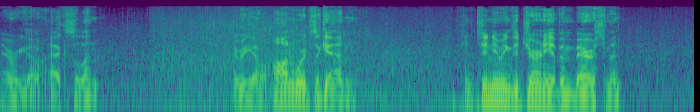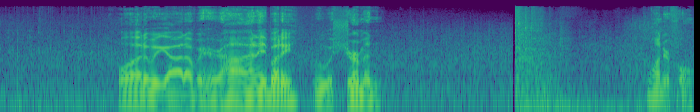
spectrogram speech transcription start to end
There we go. Excellent. Here we go. Onwards again. Continuing the journey of embarrassment. What do we got over here, huh? Anybody? Ooh, a Sherman. Wonderful.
